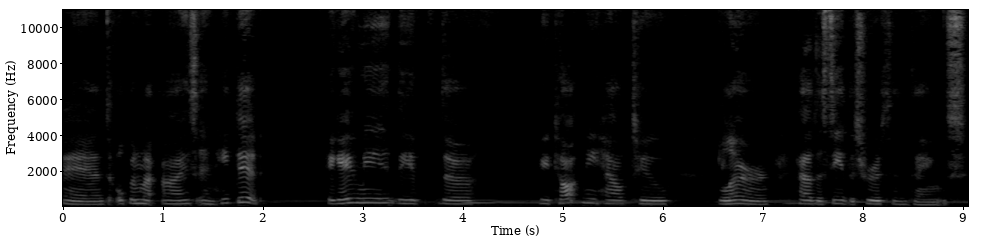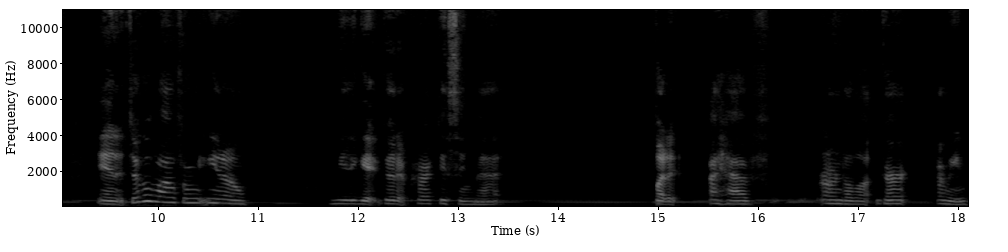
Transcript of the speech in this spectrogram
and to open my eyes, and he did. He gave me the the he taught me how to learn how to see the truth in things, and it took a while for me, you know, me to get good at practicing that. But it, I have earned a lot. I mean,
